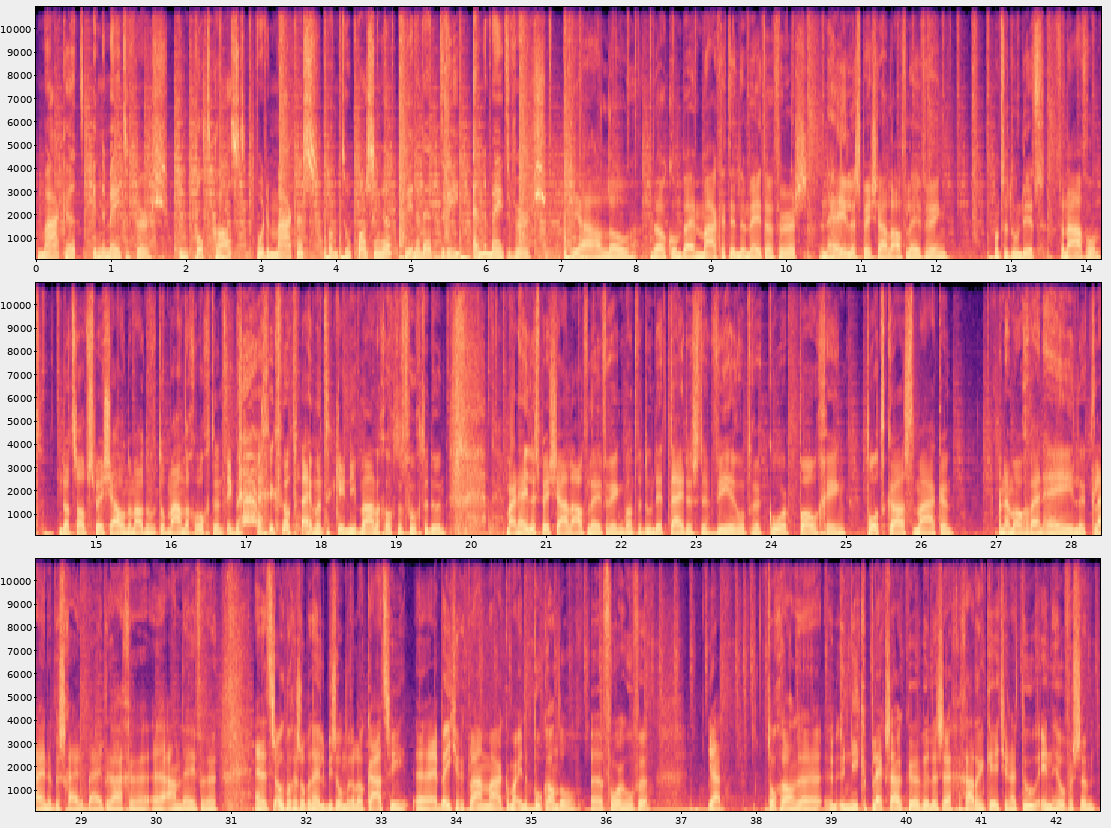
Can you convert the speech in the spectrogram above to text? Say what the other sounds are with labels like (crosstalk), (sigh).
Maak het in de metaverse. Een podcast voor de makers van toepassingen binnen Web3 en de metaverse. Ja, hallo. Welkom bij Maak het in de metaverse. Een hele speciale aflevering. Want we doen dit vanavond. Dat is al speciaal. Normaal doen we het op maandagochtend. Ik ben (laughs) eigenlijk wel blij om het een keer niet maandagochtend vroeg te doen. Maar een hele speciale aflevering. Want we doen dit tijdens de wereldrecordpoging podcast maken. En daar mogen wij een hele kleine bescheiden bijdrage uh, aan leveren. En het is ook nog eens op een hele bijzondere locatie. Uh, een beetje reclame maken, maar in de boekhandel uh, Voorhoeven. Ja, toch wel een, unieke plek zou ik willen zeggen. Ga er een keertje naartoe in Hilversum.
